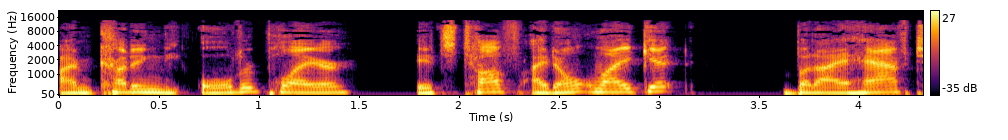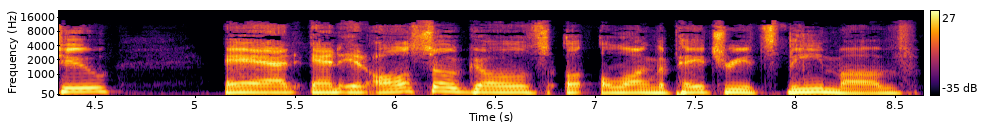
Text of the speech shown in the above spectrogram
I'm cutting the older player. It's tough. I don't like it, but I have to. And and it also goes along the Patriots theme of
